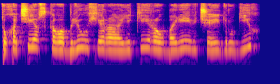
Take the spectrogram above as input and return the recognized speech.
Тухачевского, Блюхера, Якира, Убаревича и других.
